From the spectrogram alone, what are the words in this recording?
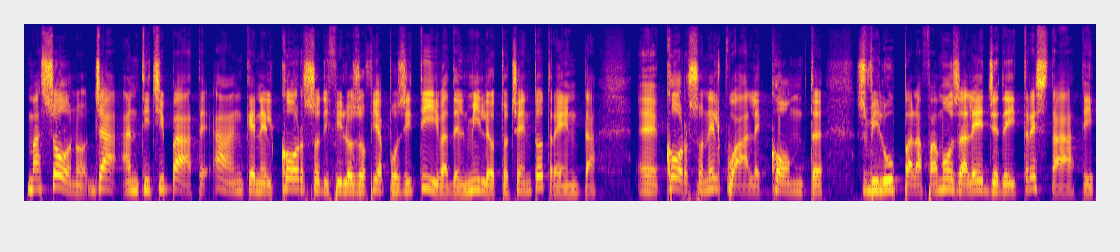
ma sono già anticipate anche nel corso di filosofia positiva del 1830, eh, corso nel quale Comte sviluppa la famosa legge dei tre stati,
